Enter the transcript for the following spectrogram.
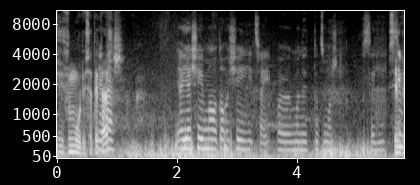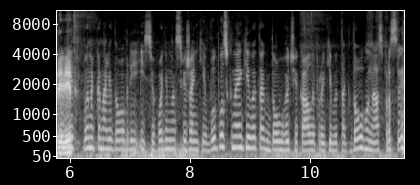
Жмурюся, ти я теж? Я, я ще й мало того, ще й цей. е, мене тут зморшки сильні. Всім привіт. Ви на каналі Добрі, і сьогодні в нас свіженький випуск, на який ви так довго чекали, про який ви так довго нас просили.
